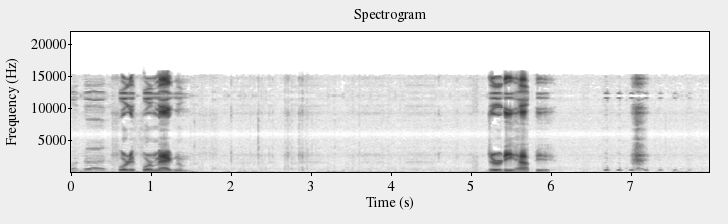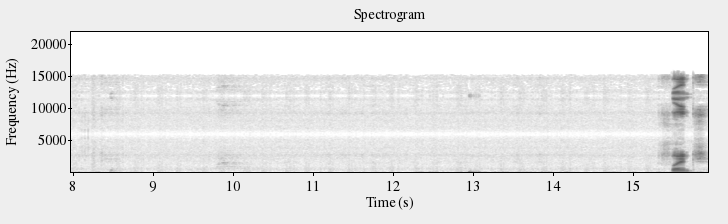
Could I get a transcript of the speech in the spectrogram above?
Okay. 44 Magnum. Dirty Harry. Flinch.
